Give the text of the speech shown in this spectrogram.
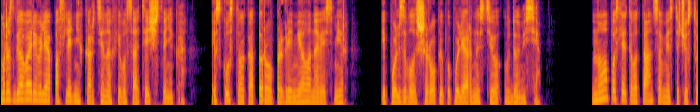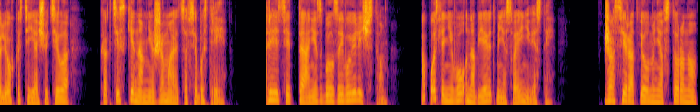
Мы разговаривали о последних картинах его соотечественника, искусство которого прогремело на весь мир и пользовалось широкой популярностью в Домисе. Но после этого танца вместо чувства легкости я ощутила, как тиски на мне сжимаются все быстрее. Третий танец был за его величеством, а после него он объявит меня своей невестой. Жасфир отвел меня в сторону,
